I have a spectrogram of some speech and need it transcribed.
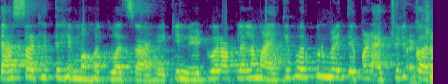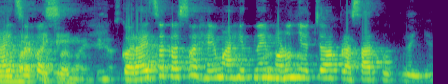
त्यासाठी ते हे महत्वाचं आहे की नेटवर आपल्याला माहिती भरपूर मिळते पण ऍक्च्युली करायचं कसं. करायचं कसं हे माहीत नाही म्हणून याचा प्रसार होत नाहीये.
